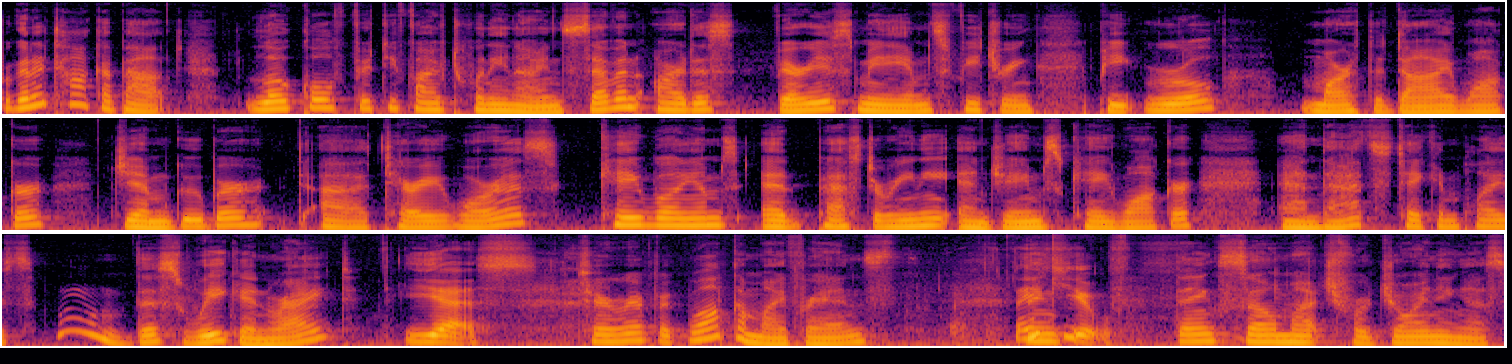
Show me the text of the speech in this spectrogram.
We're going to talk about Local 5529, seven artists, various mediums, featuring Pete Rule, Martha Dye Walker, Jim Goober, uh, Terry Juarez, Kay Williams, Ed Pastorini, and James K. Walker. And that's taking place this weekend, right? Yes. Terrific. Welcome, my friends. Thank you. Thanks so much for joining us.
